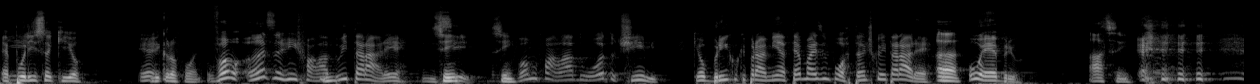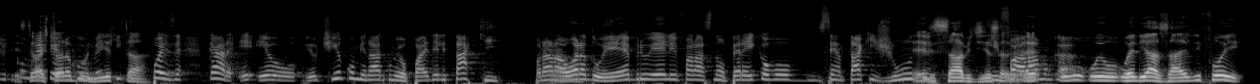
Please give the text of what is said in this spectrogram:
É E- por isso aqui, ó. É, Microfone. Vamos, antes da gente falar do Itararé em Hum. Sim, si, sim. vamos falar um outro time que eu brinco que pra mim é até mais importante que o Itararé. Ah, O Ébrio. Ah sim. Como tem uma é que- história é que- bonita. pois é. Cara, eu, eu tinha combinado com meu pai dele estar aqui. Pra na Ah. hora do ébrio ele falasse, não, pera aí que eu vou sentar aqui junto. Ele sabe disso. E falamos, É, cara. o, o, o Eliazar, ele foi.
